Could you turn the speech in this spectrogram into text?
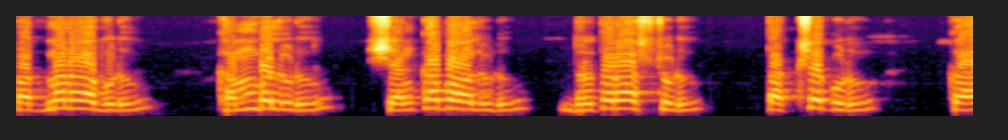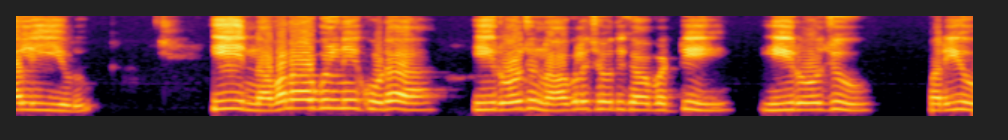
పద్మనాభుడు కంబలుడు శంఖపాలుడు ధృతరాష్ట్రుడు తక్షకుడు కాళీయుడు. ఈ నవనాగుల్ని కూడా ఈరోజు నాగుల చవితి కాబట్టి ఈరోజు మరియు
